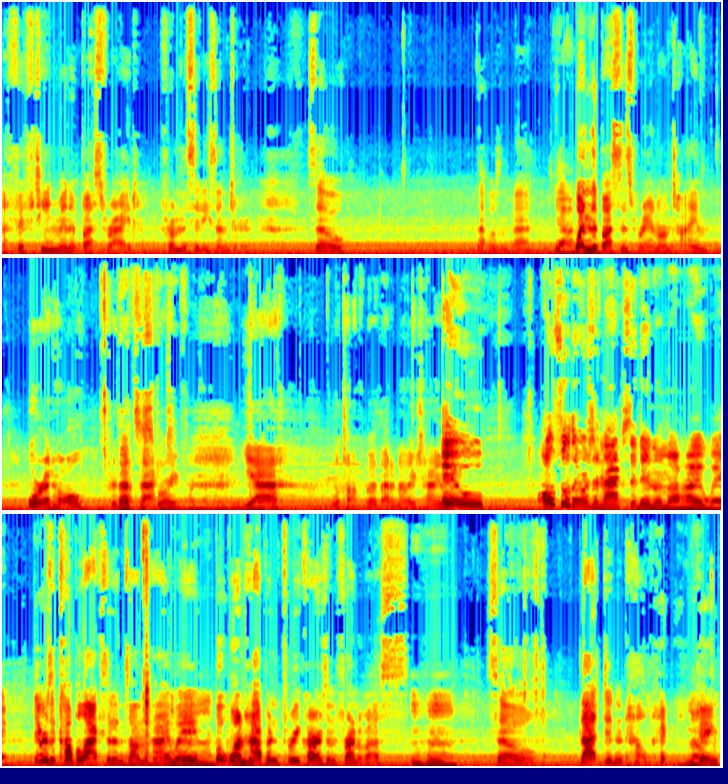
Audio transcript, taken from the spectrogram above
a 15 minute bus ride from the city center. So that wasn't bad. Yeah. When the buses ran on time or at all for That's that a story for another day. Yeah. We'll talk about that another time. Ew. Also, there was an accident on the highway. There was a couple accidents on the highway, Mhm. but one happened three cars in front of us. Mm-hmm. So that didn't help anything.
